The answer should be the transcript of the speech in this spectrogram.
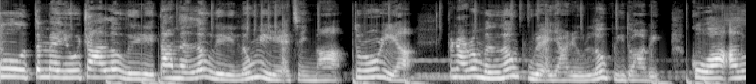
ကိုတမယိုးကြလုပ်လေးတွေတာမန်လုပ်လေးတွေလုပ်နေတဲ့အချိန်မှာသူတို့တွေက ကျွန်တော်တို့မလုပ်ဘူးတဲ့အရာတွေကိုလုပ်ပြီးသွားပြီကိုကအာလူ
